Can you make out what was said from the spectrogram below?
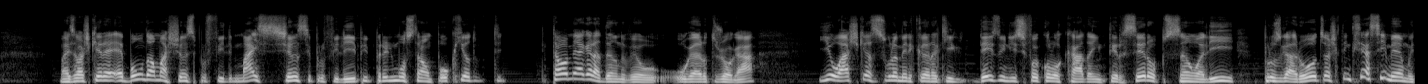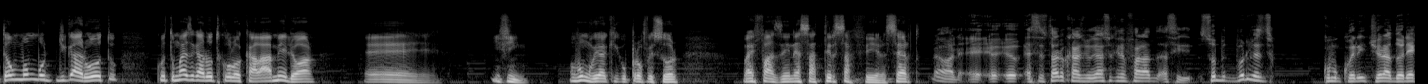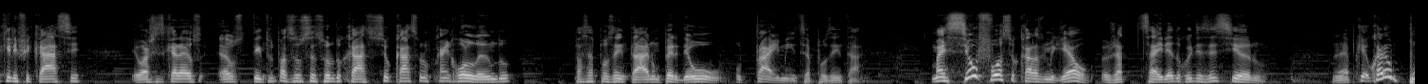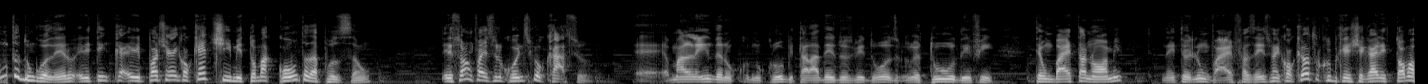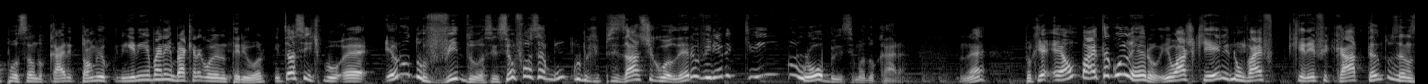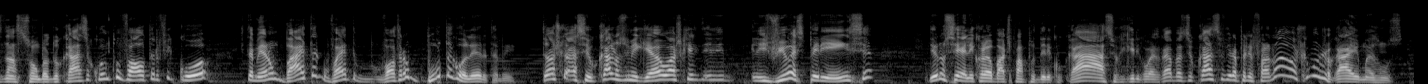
Mas eu acho que é bom dar uma chance pro Felipe, mais chance pro Felipe, para ele mostrar um pouco que eu tava me agradando ver o, o garoto jogar. E eu acho que a Sul-Americana, que desde o início foi colocada em terceira opção ali para os garotos, acho que tem que ser assim mesmo. Então vamos de garoto. Quanto mais garoto colocar lá, melhor. É... Enfim, vamos ver aqui que o professor vai fazer nessa terça-feira, certo? Não, olha, eu, eu, essa história do Carlos Miguel, eu só queria falar assim, sobre por vezes como Corinthians, eu adoraria que ele ficasse. Eu acho que esse cara é, é, tem tudo para ser o sucessor do Cássio, se o Cássio não ficar enrolando para se aposentar, não perder o, o timing de se aposentar. Mas se eu fosse o Carlos Miguel, eu já sairia do Corinthians esse ano. Né? Porque o cara é um puta de um goleiro, ele, tem, ele pode chegar em qualquer time e tomar conta da posição. Ele só não faz isso no Corinthians porque o Cássio é uma lenda no, no clube, tá lá desde 2012, ganhou tudo, enfim, tem um baita nome. Né? Então ele não vai fazer isso, mas qualquer outro clube que ele chegar, ele toma a posição do cara e toma. Ninguém, vai lembrar que era goleiro anterior. Então, assim, tipo, é, eu não duvido, assim, se eu fosse algum clube que precisasse de goleiro, eu viria que nem um lobo em cima do cara, né? Porque é um baita goleiro. E eu acho que ele não vai querer ficar tantos anos na sombra do Cássio quanto o Walter ficou, que também era um baita. Walter era um puta goleiro também. Então, acho que, assim, o Carlos Miguel, eu acho que ele, ele, ele viu a experiência eu não sei ali qual é o bate-papo dele com o Cássio, o que, que ele conversa com o Cássio, mas se o Cássio vira pra ele e fala, não, acho que eu vou jogar aí mais uns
